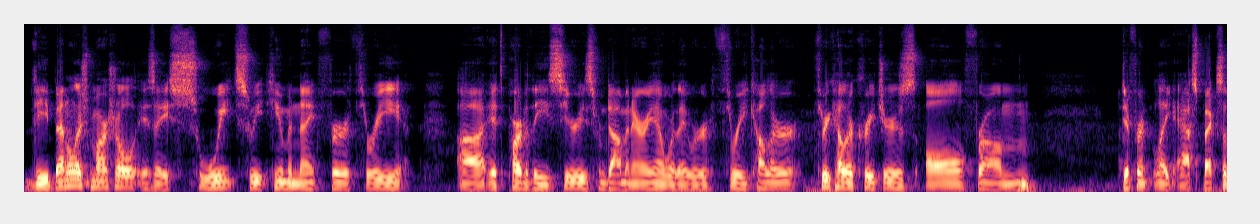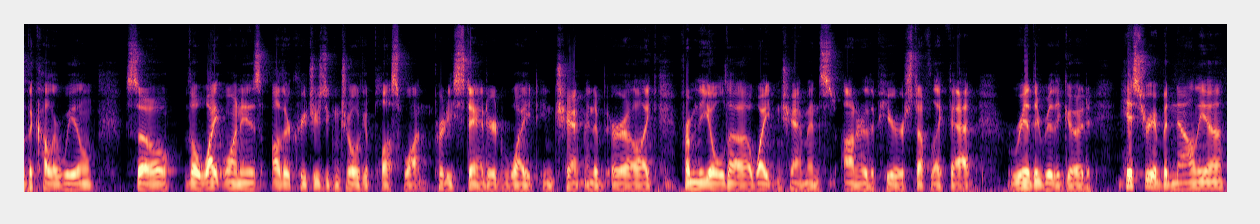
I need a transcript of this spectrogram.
The Benalish Marshal is a sweet, sweet human knight for three. Uh, it's part of the series from Dominaria where they were three color, three color creatures, all from different like aspects of the color wheel. So the white one is other creatures you control get plus one. Pretty standard white enchantment or like from the old uh, white enchantments, Honor of the Pure, stuff like that. Really, really good. History of Benalia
